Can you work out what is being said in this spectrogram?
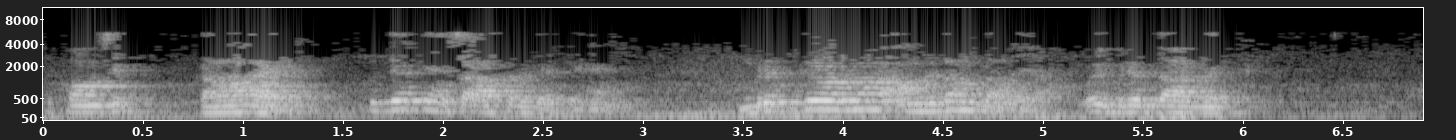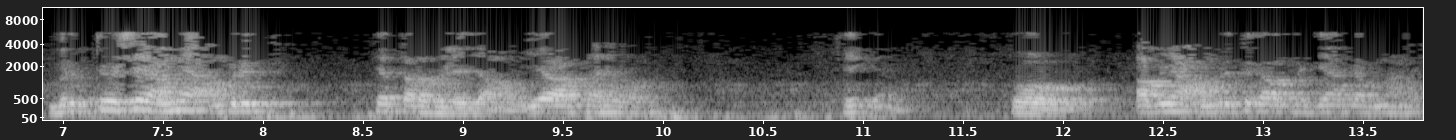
तो कौन से? कहा है? तो देते हैं, शास्त्र देते हैं। मृत्यु और अमृतम गया, वही वृद्धामृत मृत्यु से हमें अमृत के तरफ़ ले जाओ, ये अर्थ है वो ठीक है? तो अब यहाँ अमृत का अर्थ क्या करना है?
